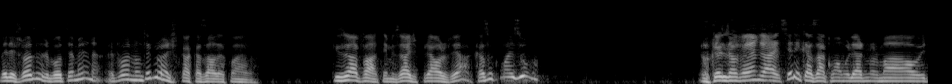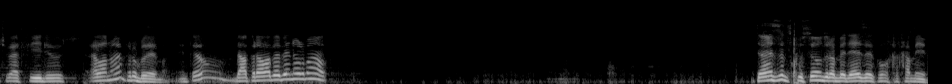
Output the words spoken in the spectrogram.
Ele falou, não tem problema de ficar casada com ela. O que você vai falar? Tem amizade para Orveá? Casa com mais uma. O que ele está falando é, se ele casar com uma mulher normal e tiver filhos, ela não é problema. Então, dá para ela beber normal. Então, essa discussão do Rabeleza com Chachamim.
